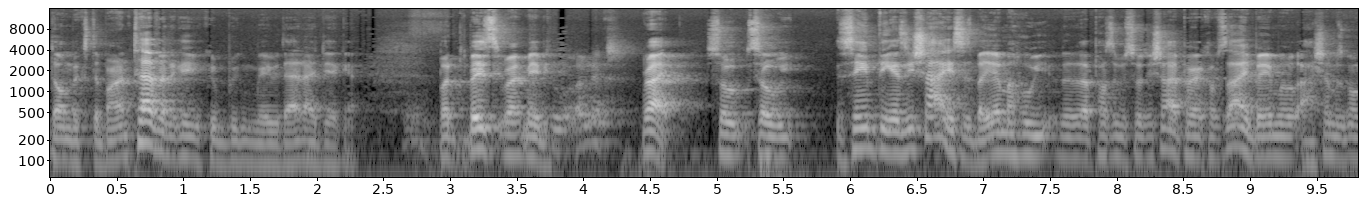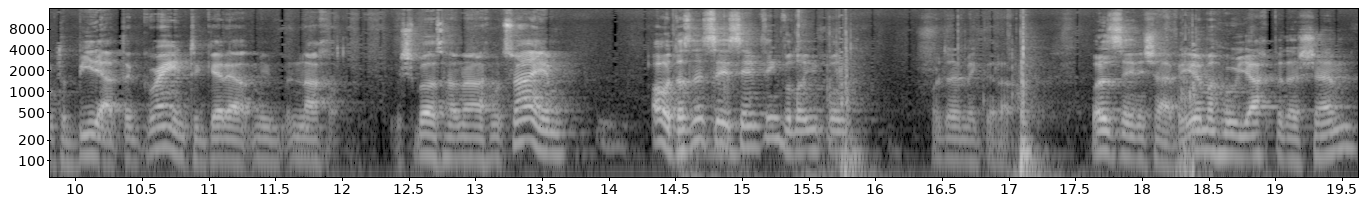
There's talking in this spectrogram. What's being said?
don't mix the bar and tevin okay you could bring maybe that idea again but basically right maybe to a mix. right so so the same thing as Ishai says by Bayamahu the saw in Ishai Perek Kaf Zayin Bayamahu Hashem is going to beat out the grain to get out nach Shbaz Hanach Mitzrayim oh doesn't it say the same thing yipol or did I make that up what does it say in Ishai? V'yemahu yachbed Hashem.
